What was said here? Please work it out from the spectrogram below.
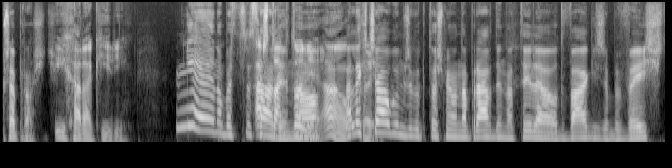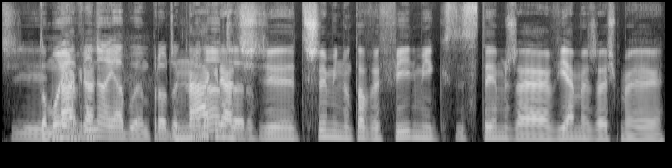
przeprosić. I harakiri. Nie, no bez przesady. tak to no. nie. A, Ale okej. chciałbym, żeby ktoś miał naprawdę na tyle odwagi, żeby wyjść, i To moja nagrać, wina, ja byłem project nagrać y, trzyminutowy filmik z, z tym, że wiemy, żeśmy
